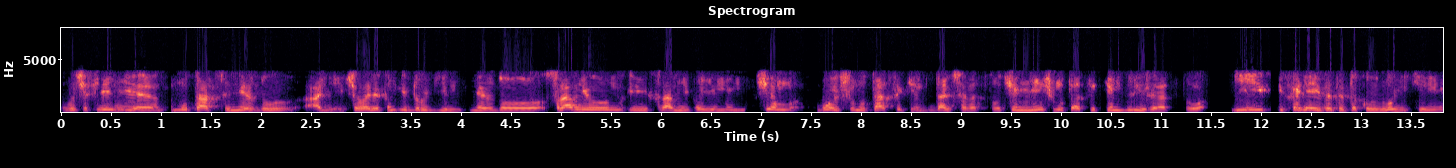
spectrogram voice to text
вычислении мутаций между одним человеком и другим, между сравниваемым и сравниваемым. Чем больше мутаций, тем дальше родство. Чем меньше мутаций, тем ближе родство. И исходя из этой такой логики,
